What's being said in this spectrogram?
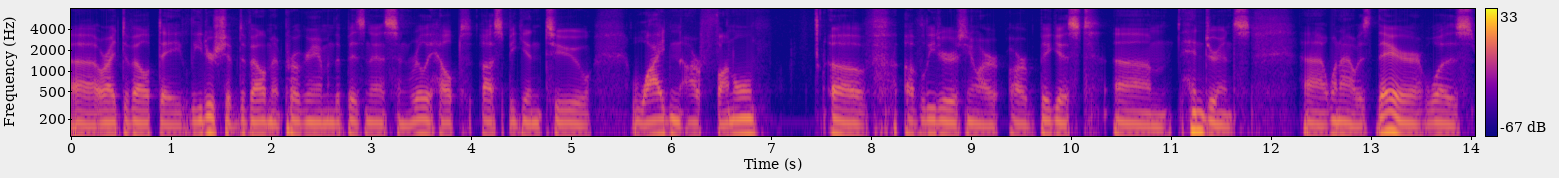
uh, or I developed a leadership development program in the business and really helped us begin to widen our funnel of of leaders. You know, our our biggest um, hindrance uh, when I was there was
